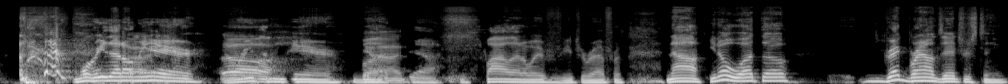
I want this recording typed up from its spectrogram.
won't read that on the air. Won't read that on the air, but God. yeah, file that away for future reference. Now, you know what though, Greg Brown's interesting,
